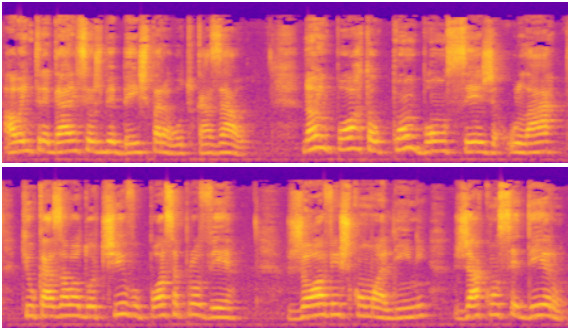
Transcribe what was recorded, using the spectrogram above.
ao entregarem seus bebês para outro casal. Não importa o quão bom seja o lar que o casal adotivo possa prover, jovens como Aline já concederam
